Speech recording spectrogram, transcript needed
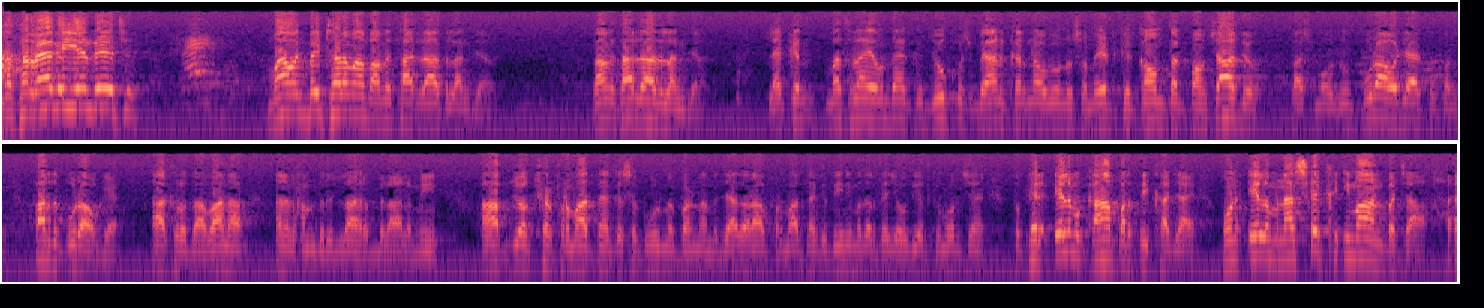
کسر رہ گئی ہے میں بیٹھا رہا ساری رات لنگ جائے ساری رات لنگ جا لیکن مسئلہ یہ ہوتا ہے کہ جو کچھ بیان کرنا ہوگا انہوں سمیٹ کے قوم تک پہنچا دو بس موضوع پورا ہو جائے تو فرد پورا ہو گیا۔ آخر داوانا الحمد للہ رب العالمین۔ آپ جو اکثر فرماتے ہیں کہ سکول میں پڑھنا نجائز، اور آپ فرماتے ہیں کہ دینی مدرسے یہودیت کے مورچے ہیں، تو پھر علم کہاں پر سیکھا جائے؟ ہوں علم نہ سکھ ایمان بچا۔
